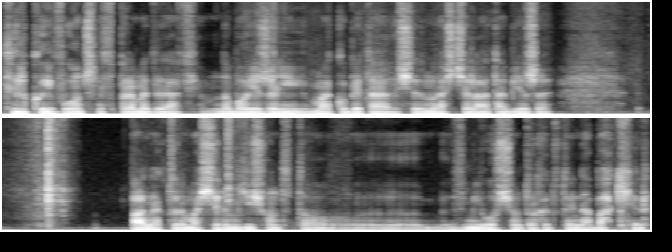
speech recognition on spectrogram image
tylko i wyłącznie z premedytacją. No bo jeżeli ma kobieta 17 lat, a bierze pana, który ma 70, to yy, z miłością trochę tutaj na bakier.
